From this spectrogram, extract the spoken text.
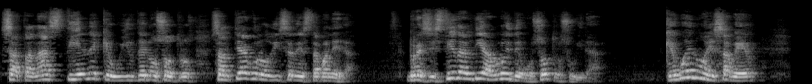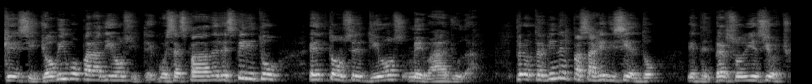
Satanás tiene que huir de nosotros. Santiago lo dice de esta manera. Resistid al diablo y de vosotros huirá. Qué bueno es saber que si yo vivo para Dios y tengo esa espada del Espíritu, entonces Dios me va a ayudar. Pero termina el pasaje diciendo, en el verso 18,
